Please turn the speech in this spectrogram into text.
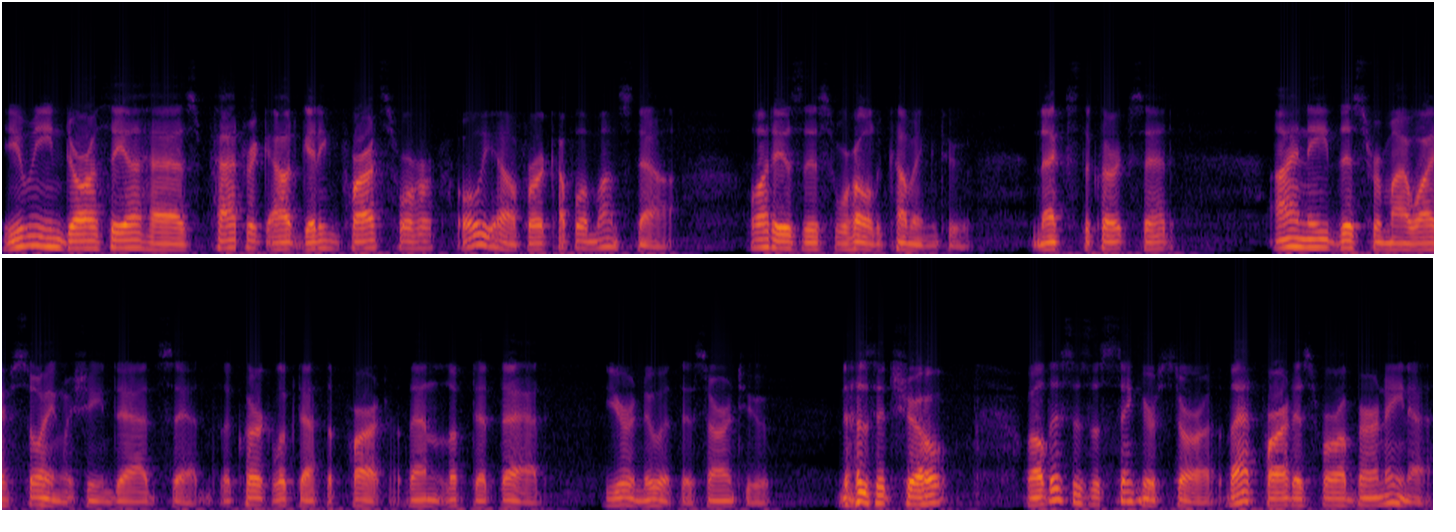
You mean Dorothea has Patrick out getting parts for her? Oh, yeah, for a couple of months now. What is this world coming to? Next, the clerk said. I need this for my wife's sewing machine, Dad said. The clerk looked at the part, then looked at Dad. You're new at this, aren't you? Does it show? Well, this is the Singer store. That part is for a Bernina.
